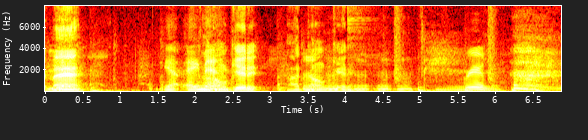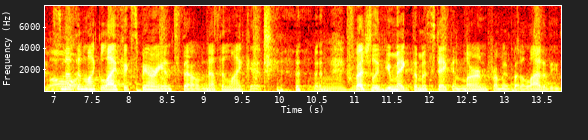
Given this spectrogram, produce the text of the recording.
Amen. Yep, Amen. I don't get it. I mm, don't mm, get it. Mm, really? It's nothing like life experience, though. Nothing like it. Mm-hmm. Especially if you make the mistake and learn from it. But a lot of these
